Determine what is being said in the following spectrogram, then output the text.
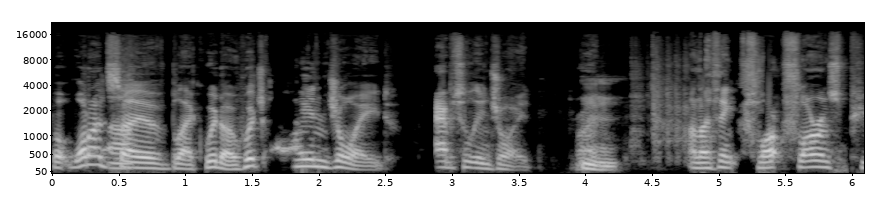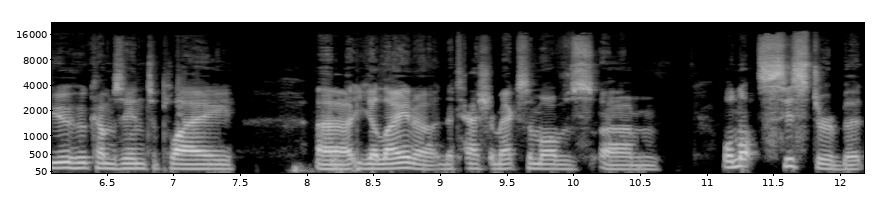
But what I'd uh, say of Black Widow, which I enjoyed, absolutely enjoyed, right? Mm-hmm. And I think Flor- Florence Pugh, who comes in to play uh, Yelena, Natasha Maximov's, um, well, not sister, but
